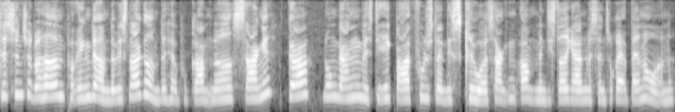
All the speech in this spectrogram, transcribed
Det synes jeg, du havde en pointe om, da vi snakkede om det her program. Noget sange gør nogle gange, hvis de ikke bare fuldstændig skriver sangen om, men de stadig gerne vil censurere bandeordene.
